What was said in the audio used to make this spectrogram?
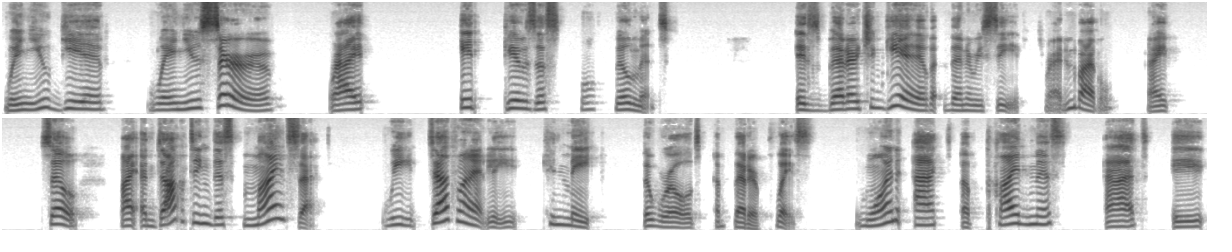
When you give, when you serve, right, it gives us fulfillment. It's better to give than to receive, right? In the Bible, right? So by adopting this mindset, we definitely can make the world a better place. One act of kindness at a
